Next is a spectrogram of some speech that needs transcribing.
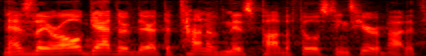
And as they are all gathered there at the town of Mizpah, the Philistines hear about it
